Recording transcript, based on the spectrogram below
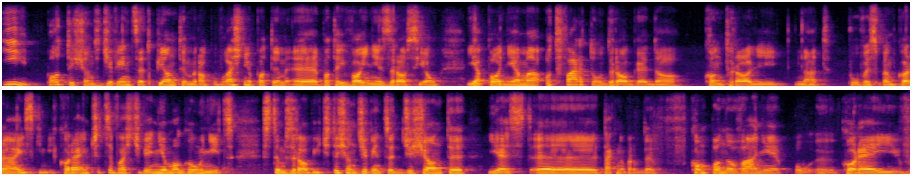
I po 1905 roku, właśnie po, tym, e, po tej wojnie z Rosją, Japonia ma otwartą drogę do kontroli nad Półwyspem Koreańskim. I Koreańczycy właściwie nie mogą nic z tym zrobić. 1910 jest e, tak naprawdę wkomponowanie Korei w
